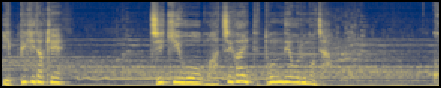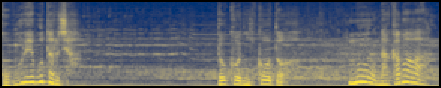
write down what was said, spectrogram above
一匹だけ時期を間違えて飛んでおるのじゃ。こぼれボタルじゃ。どこに行こうともう仲間は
